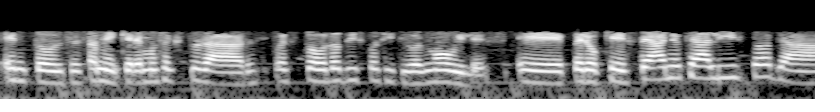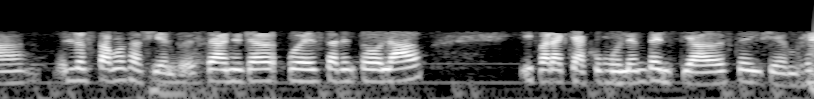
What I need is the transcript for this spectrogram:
Entonces también queremos explorar pues todos los dispositivos móviles, eh, pero que este año queda listo, ya lo estamos haciendo. Este año ya puede estar en todo lado y para que acumulen venteado este diciembre.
